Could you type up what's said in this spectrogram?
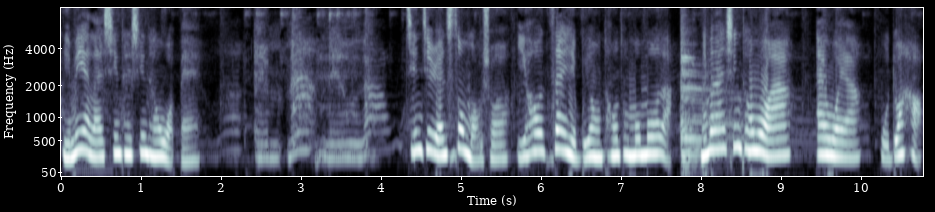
你们也来心疼心疼我呗。经纪人宋某说：“以后再也不用偷偷摸摸了，你们来心疼我啊，爱我呀，我多好，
